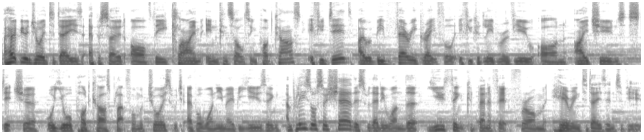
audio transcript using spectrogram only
I hope you enjoyed today's episode of the Climb in Consulting podcast. If you did, I would be very grateful if you could leave a review on iTunes, Stitcher, or your podcast platform of choice, whichever one you may be using. And please also share this with anyone that you think could benefit from hearing today's interview.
